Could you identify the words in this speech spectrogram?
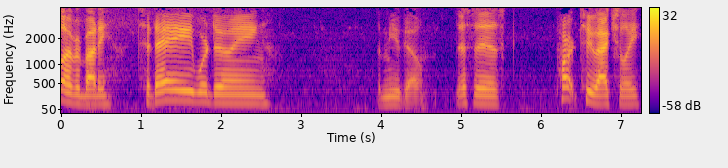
Hello everybody. Today we're doing the Mugo. This is part two actually.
